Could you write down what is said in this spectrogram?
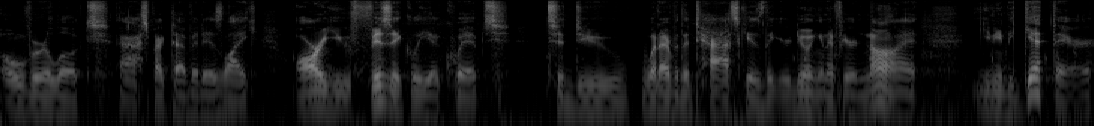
overlooked aspect of it is like, are you physically equipped to do whatever the task is that you're doing? And if you're not, you need to get there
